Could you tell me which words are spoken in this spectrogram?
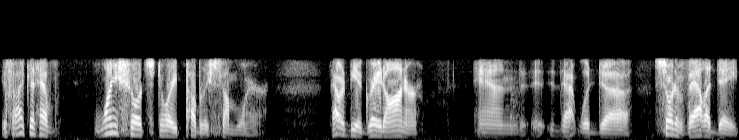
if I could have one short story published somewhere, that would be a great honor, and it, that would uh, sort of validate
